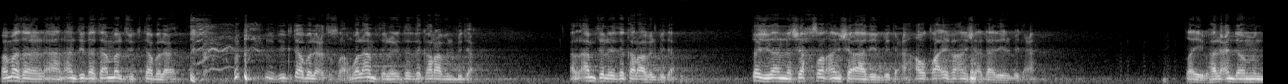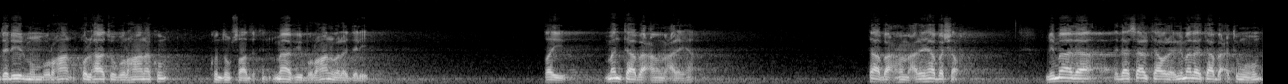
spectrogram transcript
فمثلا الآن أنت إذا تأملت في كتاب في كتاب الاعتصام والأمثلة التي ذكرها في البدع. الأمثلة التي ذكرها في البدع. تجد أن شخصا أنشأ هذه البدعة أو طائفة أنشأت هذه البدعة. طيب هل عندهم من دليل من برهان؟ قل هاتوا برهانكم كنتم صادقين. ما في برهان ولا دليل. طيب من تابعهم عليها؟ تابعهم عليها بشر. لماذا إذا سألت هؤلاء لماذا تابعتموهم؟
